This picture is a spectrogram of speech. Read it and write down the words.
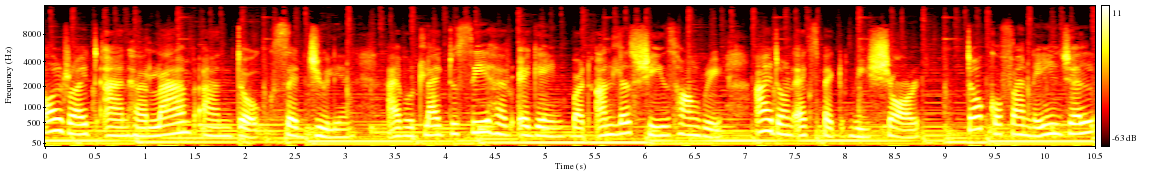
All right, and her lamb and dog, said Julian. I would like to see her again, but unless she is hungry, I don't expect we shall. Talk of an angel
